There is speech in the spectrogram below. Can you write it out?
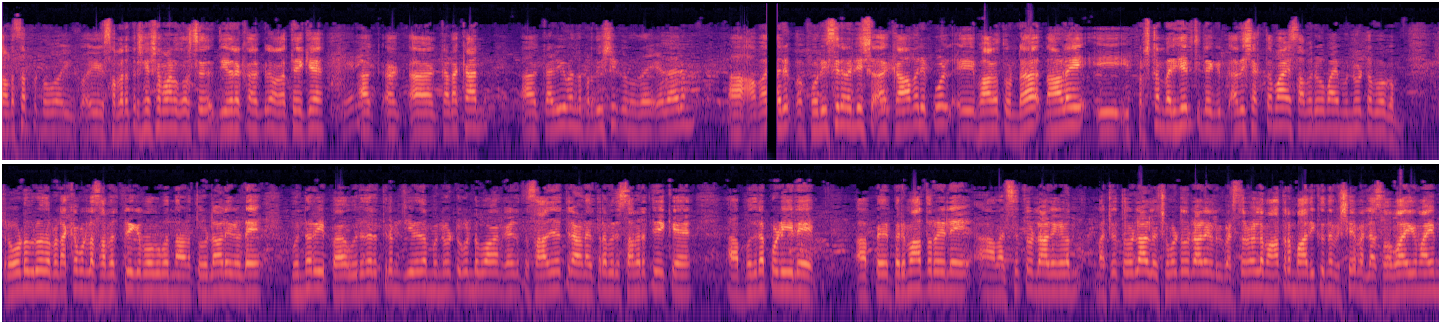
തടസ്സപ്പെട്ടു. ഈ- സമരത്തിന് ശേഷമാണ് കുറച്ച് ജീവനക്കാർക്കും അകത്തേക്ക് കടക്കാൻ കഴിയുമെന്ന് പ്രതീക്ഷിക്കുന്നത്. ഏതായാലും ആ, അവർ പോലീസിന് വലിയ കാവലിപ്പോൾ ഈ ഭാഗത്തുണ്ട്. നാളെ ഈ പ്രശ്നം പരിഹരിച്ചില്ലെങ്കിൽ അതിശക്തമായ സമരവുമായി മുന്നോട്ട് പോകും. റോഡ് വിരോധം അടക്കമുള്ള സമരത്തിലേക്ക് പോകുമെന്നാണ് തൊഴിലാളികളുടെ മുന്നറിയിപ്പ്. ഒരു തരത്തിലും ജീവിതം മുന്നോട്ട് കൊണ്ടുപോകാൻ കഴിയാത്ത സാഹചര്യത്തിലാണ് ഇത്തരമൊരു സമരത്തിലേക്ക് മുതലപ്പൊഴിയിലെ പെരുമാതുറയിലെ മത്സ്യത്തൊഴിലാളികളും മറ്റു തൊഴിലാളികൾ ചുമട്ടുതൊഴിലാളികളും മത്സ്യത്തൊഴിലാളികളെ മാത്രം ബാധിക്കുന്ന വിഷയമല്ല. സ്വാഭാവികമായും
